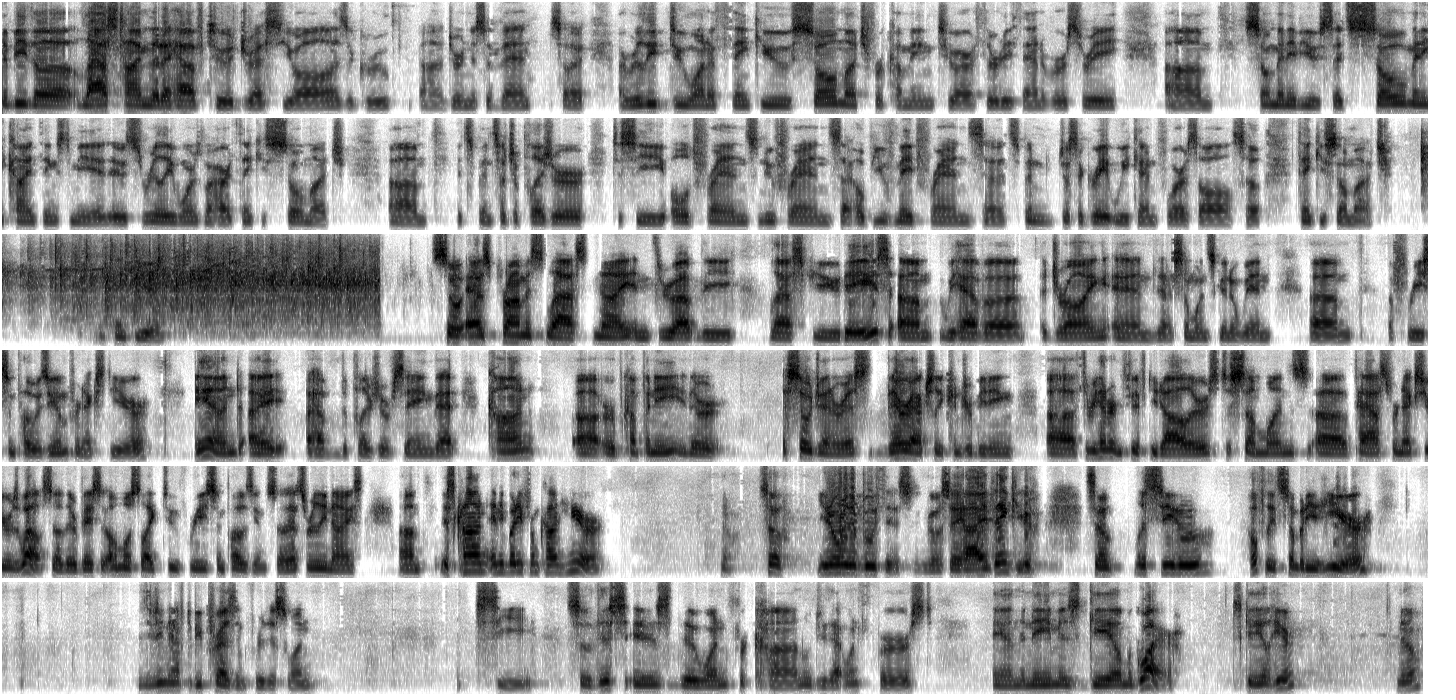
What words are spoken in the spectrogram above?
going to be the last time that I have to address you all as a group uh, during this event. So I, I really do want to thank you so much for coming to our 30th anniversary. Um, so many of you said so many kind things to me. It, it really warms my heart. Thank you so much. Um, it's been such a pleasure to see old friends, new friends. I hope you've made friends. Uh, it's been just a great weekend for us all. So thank you so much. Thank you. So as promised last night and throughout the last few days, um, we have a, a drawing and uh, someone's going to win um, a free symposium for next year. And I have the pleasure of saying that Kan uh, Herb Company, they're so generous. They're actually contributing uh, $350 to someone's uh, pass for next year as well. So they're basically almost like two free symposiums. So that's really nice. Um, is Kan anybody from Kan here? No. So you know where their booth is. Go say hi and thank you. So let's see who, hopefully it's somebody here. You didn't have to be present for this one. Let's see. So this is the one for Kan. We'll do that one first. And the name is Gail McGuire. Is Gail here? No?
